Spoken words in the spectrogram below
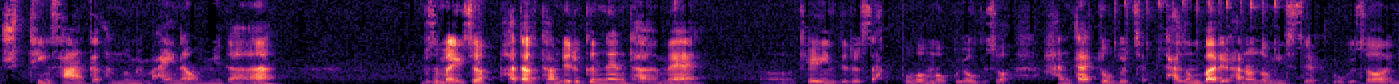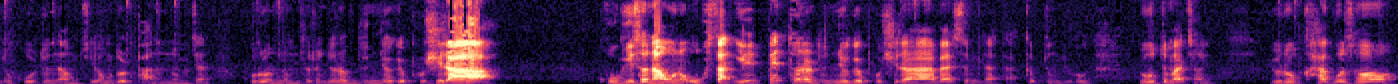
슈팅 상한가 간 놈이 많이 나옵니다. 무슨 말이죠? 바닥 탐지를 끝낸 다음에 어, 개인들을 싹 뽑아먹고 여기서 한 달 정도 다금발이를 하는 놈이 있어요. 여기서 이제 골든 나무지 영돌파 하는 놈 있잖아요. 그런 놈들은 여러분 눈여겨보시라. 거기서 나오는 옥상 1패턴을 눈여겨보시라 말씀입니다. 다 급등주 거기. 이것도 마찬가지. 요렇게 하고서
